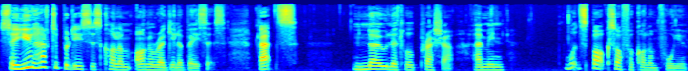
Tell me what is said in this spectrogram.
So you have to produce this column on a regular basis. That's no little pressure. I mean, what sparks off a column for you?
